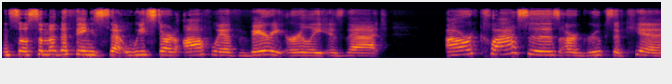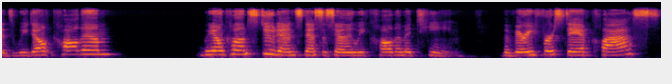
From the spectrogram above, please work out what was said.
and so some of the things that we start off with very early is that our classes are groups of kids we don't call them we don't call them students necessarily, we call them a team. The very first day of class,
